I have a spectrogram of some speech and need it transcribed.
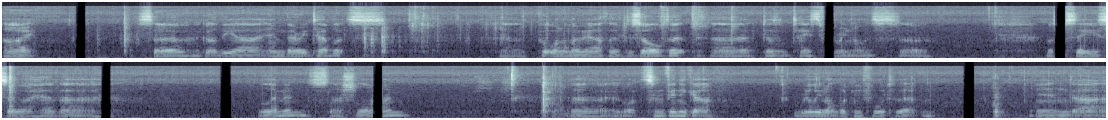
Hi. So, I got the uh, tablets. Uh, put one in my mouth, I've dissolved it. Uh, it doesn't taste very nice, so let's see. So I have a uh, lemon slash lime. Uh, I got some vinegar. Really not looking forward to that. And uh,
